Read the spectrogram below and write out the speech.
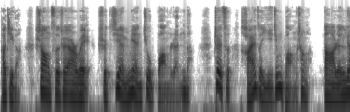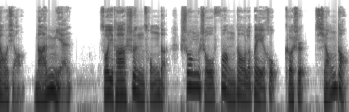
他记得上次这二位是见面就绑人的，这次孩子已经绑上了，大人料想难免，所以他顺从的双手放到了背后。可是强盗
